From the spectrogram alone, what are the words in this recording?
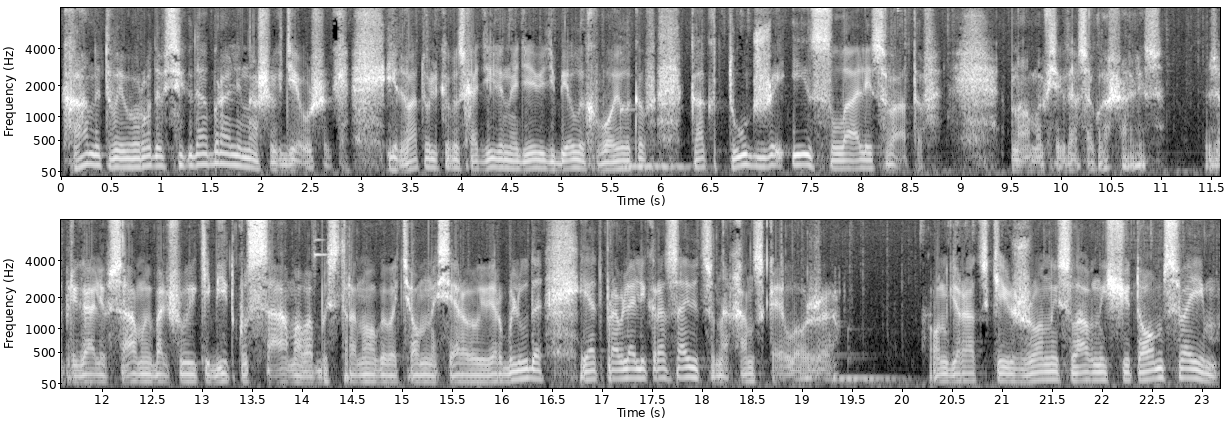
Ханы твоего рода всегда брали наших девушек. Едва только восходили на девять белых войлоков, как тут же и слали сватов. Но мы всегда соглашались. Запрягали в самую большую кибитку самого быстроногого темно-серого верблюда и отправляли красавицу на ханское ложе. Он гератские жены славный щитом своим,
